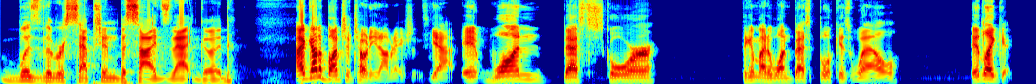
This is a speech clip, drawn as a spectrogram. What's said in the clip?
Was the reception besides that good? I got a bunch of Tony nominations. Yeah, it won Best Score. I think it might have won Best Book as well. It like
